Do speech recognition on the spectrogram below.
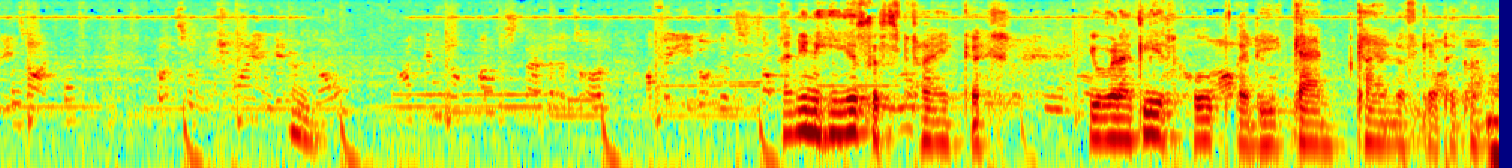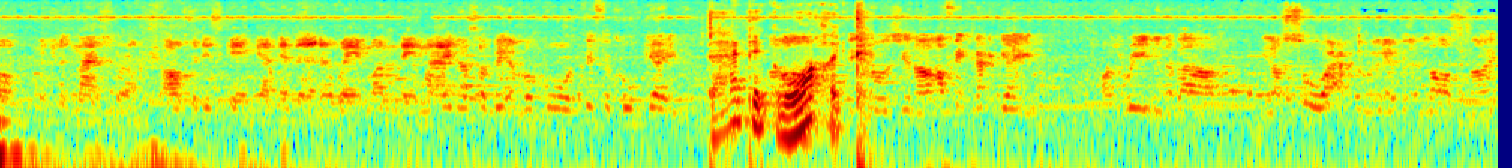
they don't give him any time. But to try and get a hmm. goal, I did not understand that at all. I think he got the. I mean, he is a striker. You would at least hope that he can kind of get a goal. Which was nice for us. After this game, we had Everton away Monday I think that's a bit of a more difficult game. That is what? Because, you know, I think that game, I was reading about, you know, I saw what happened with Everton last night.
